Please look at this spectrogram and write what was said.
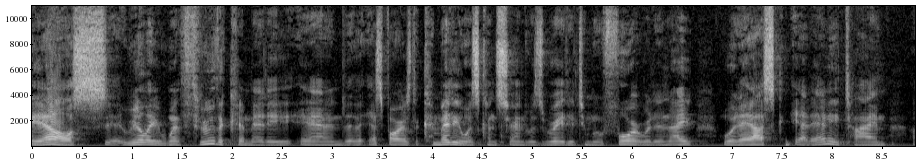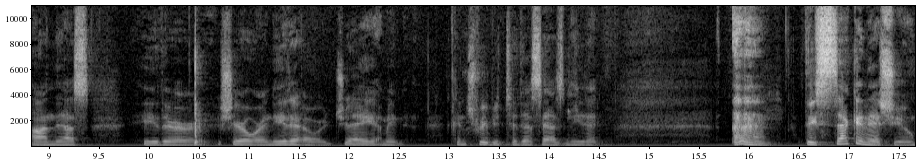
else really went through the committee, and as far as the committee was concerned, was ready to move forward. And I would ask at any time on this, either Cheryl or Anita or Jay, I mean, contribute to this as needed. The second issue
